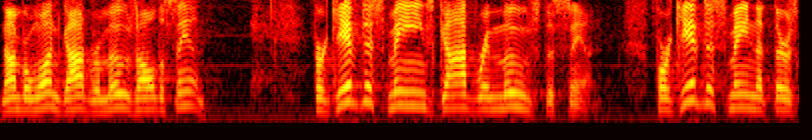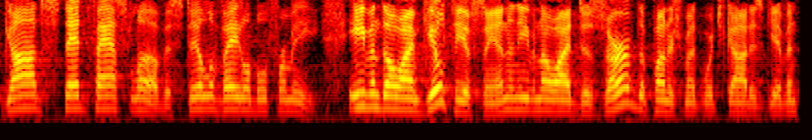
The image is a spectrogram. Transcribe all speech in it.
Number one, God removes all the sin. Forgiveness means God removes the sin. Forgiveness means that there's God's steadfast love is still available for me. Even though I'm guilty of sin and even though I deserve the punishment which God has given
